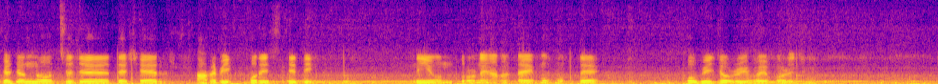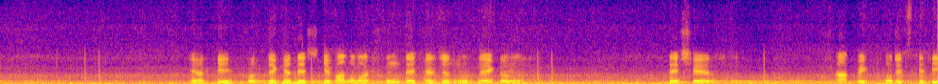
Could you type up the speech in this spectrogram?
সেজন্য হচ্ছে যে দেশের সার্বিক পরিস্থিতি নিয়ন্ত্রণে আনাটা এই মুহূর্তে খুবই জরুরি হয়ে পড়েছে। আর কি, প্রত্যেকে দেশকে ভালোবাসুন, দেশের জন্য প্রে করুন, দেশের সার্বিক পরিস্থিতি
